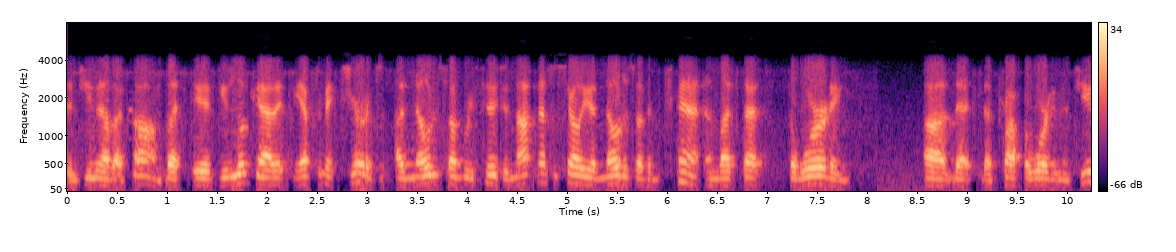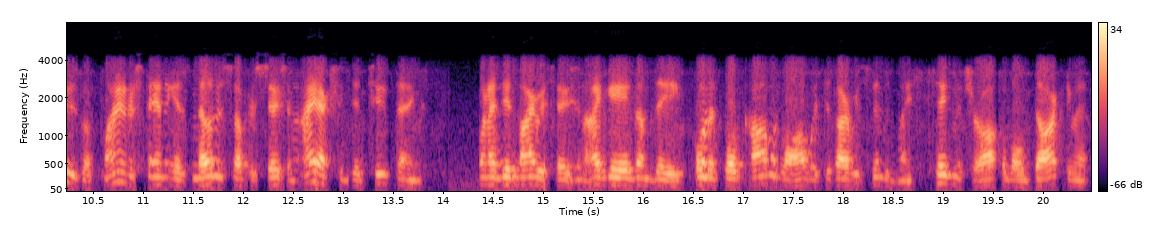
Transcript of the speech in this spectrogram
at gmail.com. But if you look at it, you have to make sure it's a notice of rescission, not necessarily a notice of intent, unless that's the wording, uh, that the proper wording that's used. But my understanding is notice of rescission. I actually did two things when I did my rescission. I gave them the quote unquote common law, which is I rescinded my signature off of old documents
